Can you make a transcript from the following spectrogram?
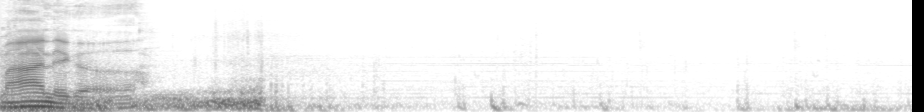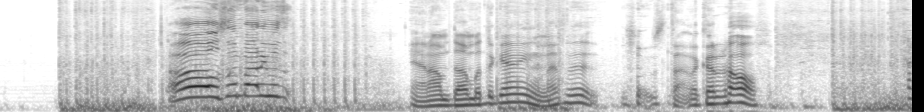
My nigga. Oh, somebody was. And I'm done with the game. That's it. It's time to cut it off. I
